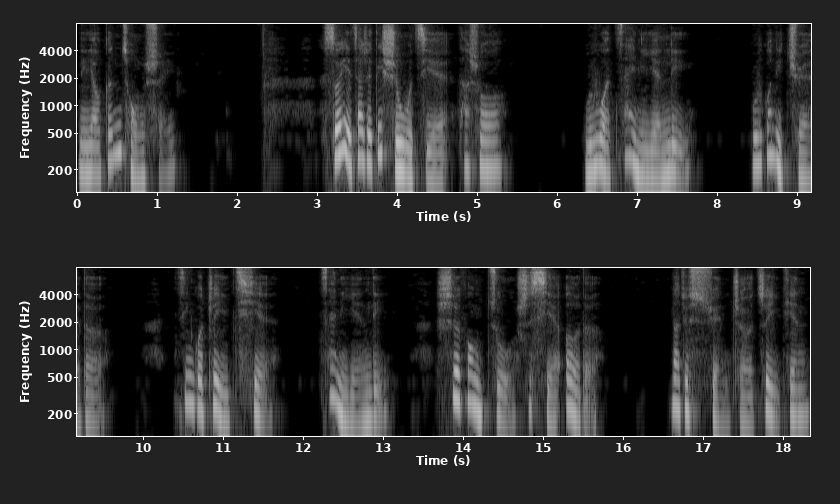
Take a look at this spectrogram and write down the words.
你要跟从谁？所以在这第十五节，他说：“如果在你眼里，如果你觉得经过这一切，在你眼里侍奉主是邪恶的，那就选择这一天。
